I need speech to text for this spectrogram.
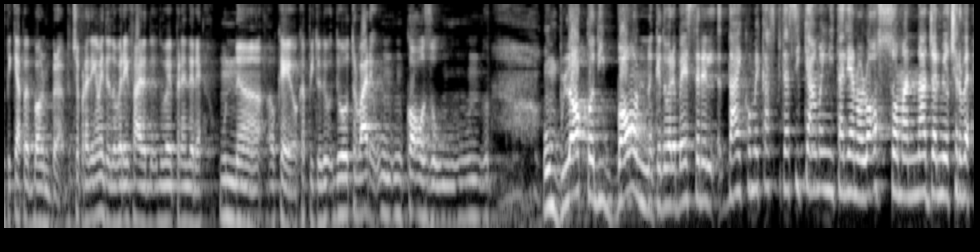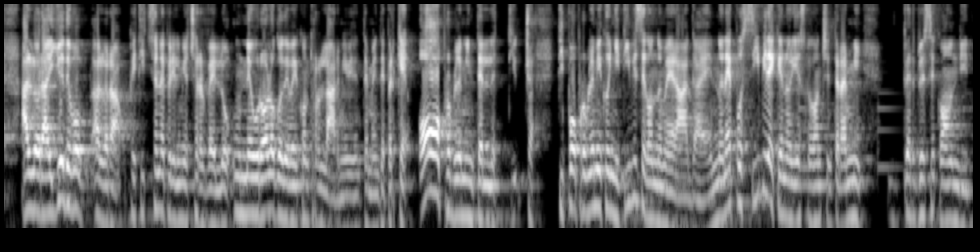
Pick up a bone Cioè praticamente dovrei fare Dovrei prendere un uh, Ok ho capito. Devo, devo trovare un, un coso un, un, blocco di bone Che dovrebbe essere Dai come caspita si chiama in italiano L'osso mannaggia il mio cervello Allora io devo Allora petizione per il mio cervello Un neurologo deve controllarmi evidentemente Perché ho problemi intellettivi Cioè tipo problemi cognitivi secondo me raga E non è possibile che non riesco a concentrarmi Per due secondi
